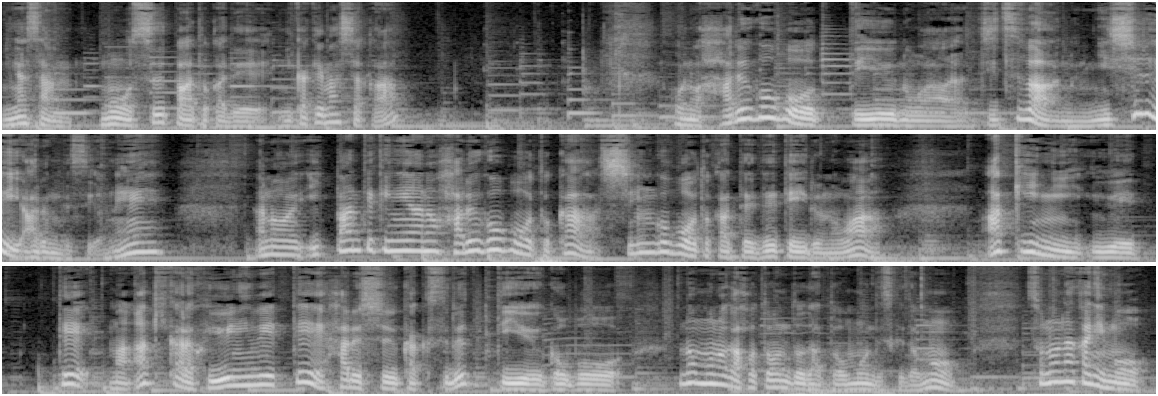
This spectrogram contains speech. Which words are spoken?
皆さんもうスーパーとかで見かけましたか？この春ごぼうっていうのは実は2種類あるんですよね。あの一般的にあの春ごぼうとか新ごぼうとかって出ているのは秋に植えで、まあ、秋から冬に植えて春収穫するっていうごぼうのものがほとんどだと思うんですけどもその中にも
